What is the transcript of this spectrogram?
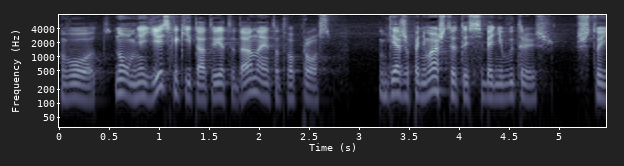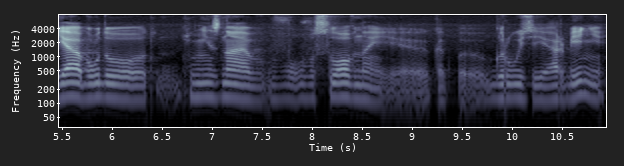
Вот. Ну, у меня есть какие-то ответы, да, на этот вопрос. Я же понимаю, что это из себя не вытравишь что я буду, не знаю, в, в условной э, как бы Грузии, Армении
